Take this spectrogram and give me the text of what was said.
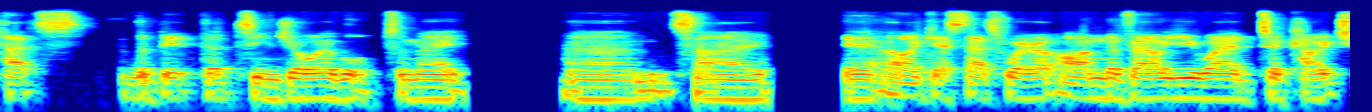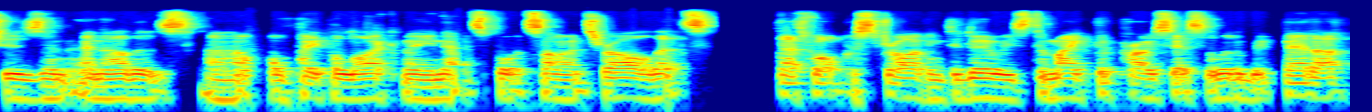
that's the bit that's enjoyable to me. Um, so yeah, I guess that's where I'm the value add to coaches and, and others uh, or people like me in that sports science role. That's that's what we're striving to do is to make the process a little bit better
